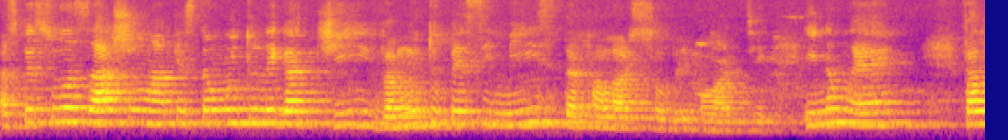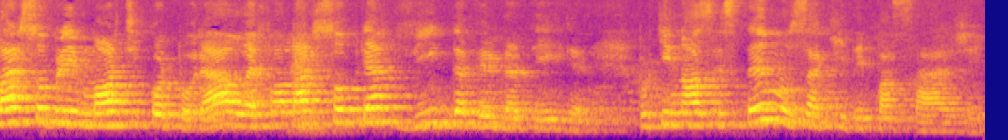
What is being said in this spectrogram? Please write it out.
As pessoas acham uma questão muito negativa, muito pessimista falar sobre morte. E não é. Falar sobre morte corporal é falar sobre a vida verdadeira. Porque nós estamos aqui de passagem.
